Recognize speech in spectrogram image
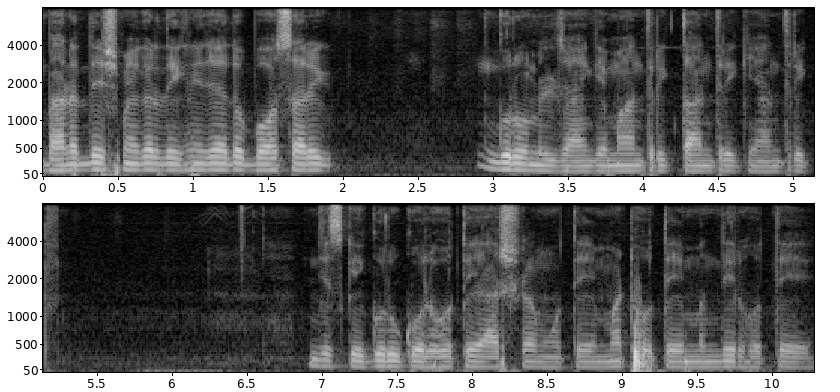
भारत देश में अगर देखने जाए तो बहुत सारे गुरु मिल जाएँगे, मांत्रिक, तांत्रिक, यांत्रिक, जिसके गुरुकुल होते, आश्रम होते, मठ होते, मंदिर होते,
